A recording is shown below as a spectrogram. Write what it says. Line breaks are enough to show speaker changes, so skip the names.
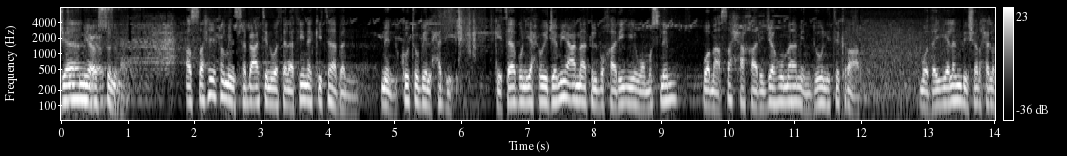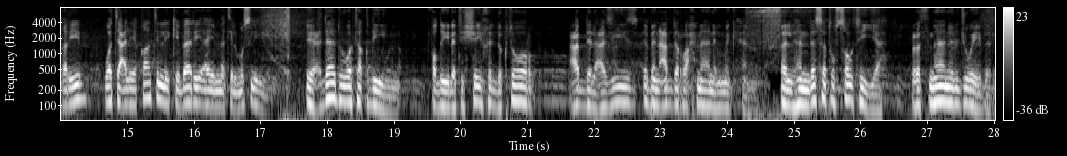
جامع السنة. الصحيح من سبعة وثلاثين كتابا من كتب الحديث. كتاب يحوي جميع ما في البخاري ومسلم وما صح خارجهما من دون تكرار. مذيلا بشرح الغريب وتعليقات لكبار أئمة المسلمين.
إعداد وتقديم فضيلة الشيخ الدكتور عبد العزيز بن عبد الرحمن المقحم الهندسة الصوتية عثمان الجويبر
